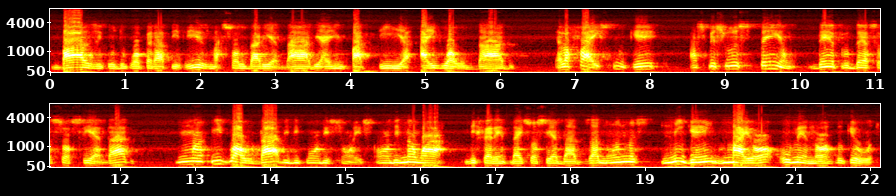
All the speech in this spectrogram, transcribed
básico do cooperativismo, a solidariedade, a empatia, a igualdade, ela faz com que as pessoas tenham dentro dessa sociedade uma igualdade de condições, onde não há, diferente das sociedades anônimas, ninguém maior ou menor do que o outro.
